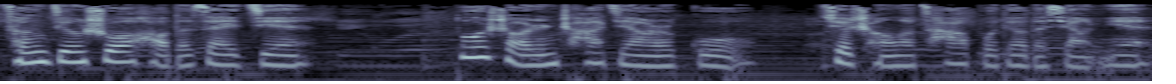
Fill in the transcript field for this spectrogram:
曾经说好的再见，多少人擦肩而过，却成了擦不掉的想念。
